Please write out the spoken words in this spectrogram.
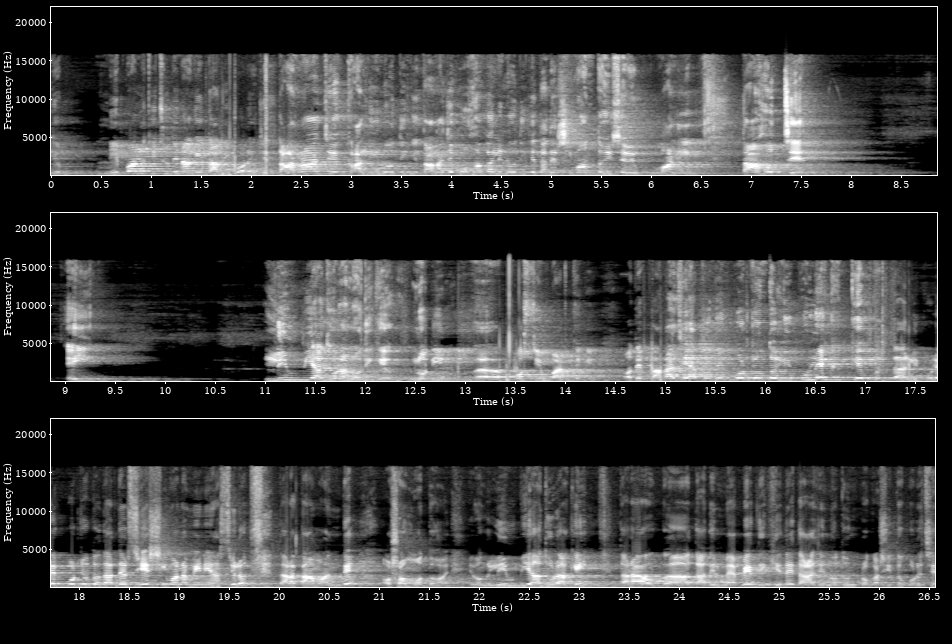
যে, নেপাল কিছুদিন আগে দাবি করে যে তারা যে কালী নদীকে, তারা যে মহাকালী নদীকে তাদের সীমান্ত হিসেবে মানে তা হচ্ছে এই লিম্পিয়াধুরা নদীকে, নদীর পশ্চিম পাড় থেকে। অতএব তারা যে এতদিন পর্যন্ত লিপুলেখকে লিপুলেখ পর্যন্ত তাদের শেষ সীমানা মেনে আসছিল, তারা তা মানতে অসম্মত হয়। এবং লিম্পিয়াধুরাকেই তারা তাদের ম্যাপে দেখিয়ে দেয়, তারা যে নতুন প্রকাশিত করেছে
